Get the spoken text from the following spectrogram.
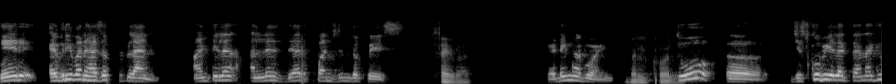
there everyone has a plan and unless they are punched in the face सही बात। गेटिंग माय पॉइंट बिल्कुल। तो uh, जिसको भी ये लगता है ना कि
